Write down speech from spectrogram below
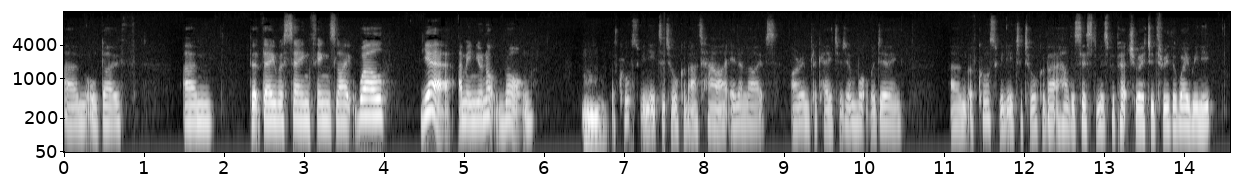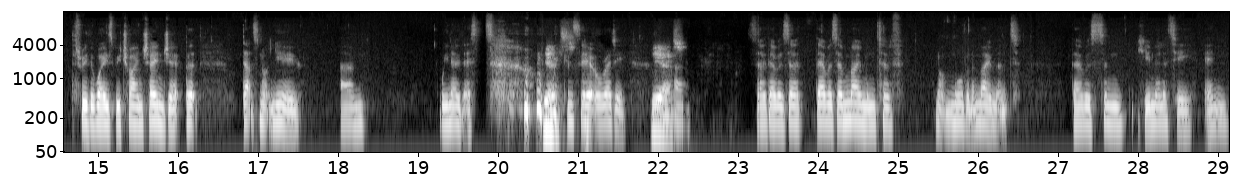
um, or both, um, that they were saying things like, well, yeah, I mean, you're not wrong. Mm. Of course, we need to talk about how our inner lives are implicated in what we're doing. Um, of course, we need to talk about how the system is perpetuated through the way we need, through the ways we try and change it. But that's not new. Um, we know this. Yes. we can see it already. Yes. Um, so there was a there was a moment of not more than a moment. There was some humility in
